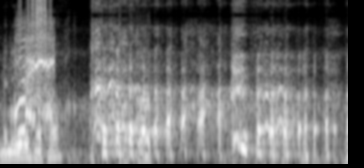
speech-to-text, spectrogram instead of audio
मैंने ये देखना था।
